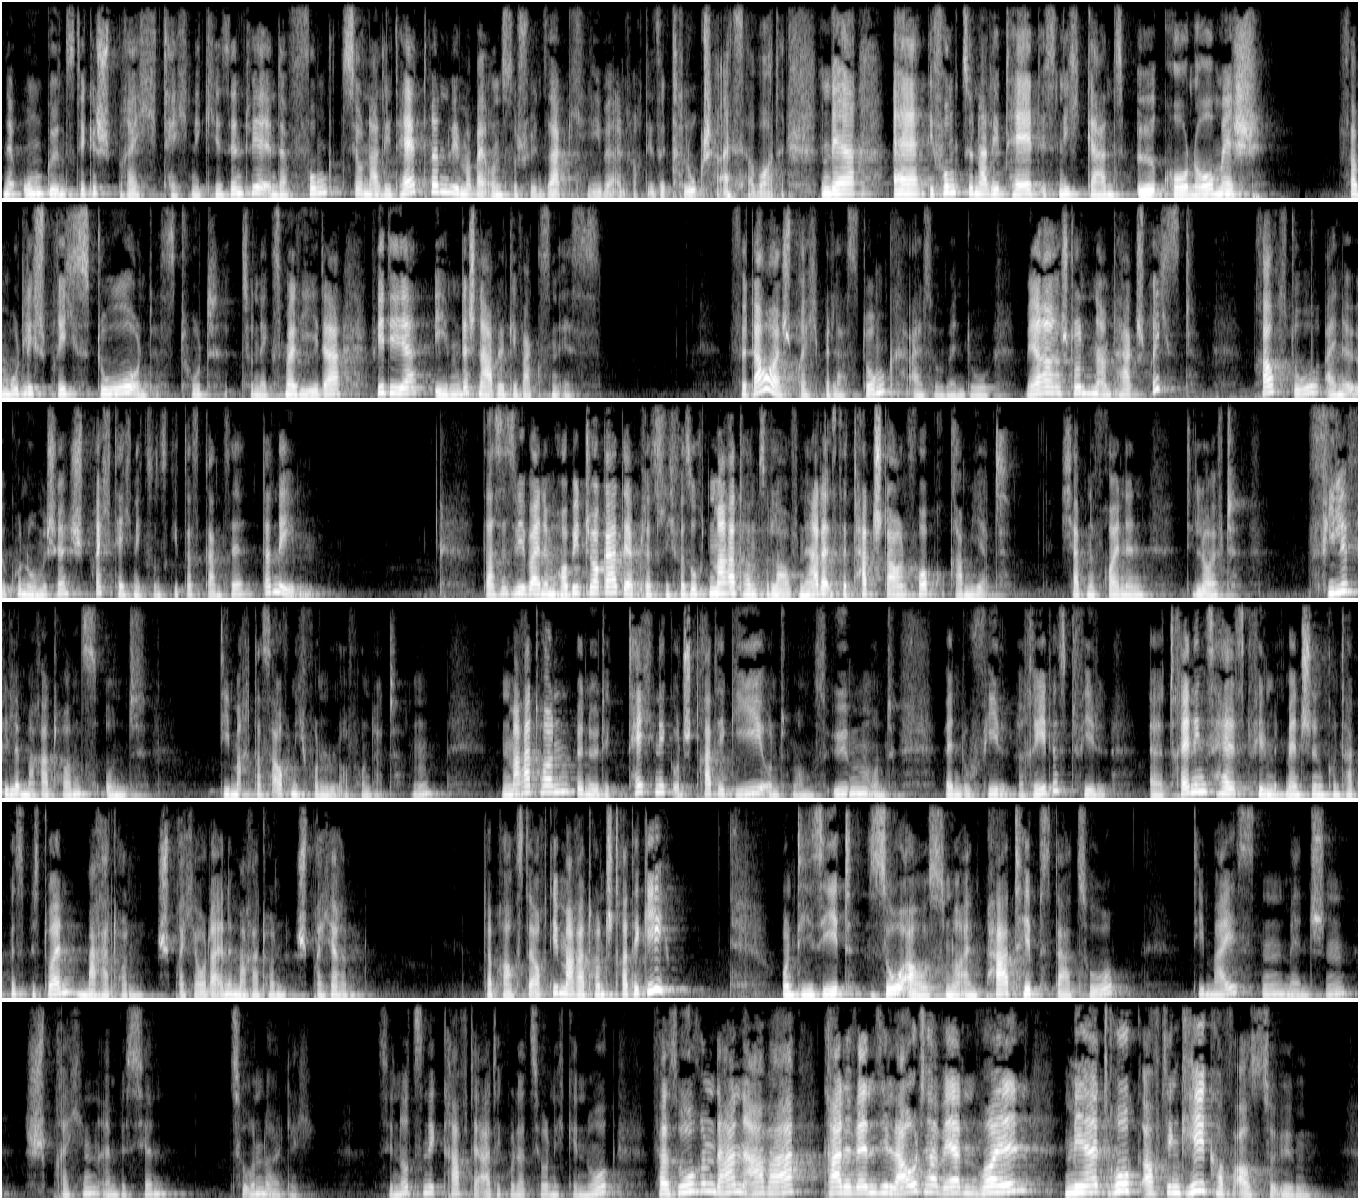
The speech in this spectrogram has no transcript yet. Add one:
eine ungünstige Sprechtechnik. Hier sind wir in der Funktionalität drin, wie man bei uns so schön sagt. Ich liebe einfach diese Klugscheißer-Worte. In der, äh, die Funktionalität ist nicht ganz ökonomisch. Vermutlich sprichst du, und das tut zunächst mal jeder, wie dir eben der Schnabel gewachsen ist. Für Dauersprechbelastung, also wenn du mehrere Stunden am Tag sprichst, brauchst du eine ökonomische Sprechtechnik, sonst geht das Ganze daneben. Das ist wie bei einem Hobbyjogger, der plötzlich versucht, einen Marathon zu laufen. Ja, da ist der Touchdown vorprogrammiert. Ich habe eine Freundin, die läuft viele, viele Marathons und die macht das auch nicht von 0 auf 100. Hm? Ein Marathon benötigt Technik und Strategie und man muss üben und wenn du viel redest, viel äh, Trainings hältst, viel mit Menschen in Kontakt bist, bist du ein Marathonsprecher oder eine Marathonsprecherin. Da brauchst du auch die Marathonstrategie. Und die sieht so aus. Nur ein paar Tipps dazu. Die meisten Menschen sprechen ein bisschen zu undeutlich. Sie nutzen die Kraft der Artikulation nicht genug, versuchen dann aber, gerade wenn sie lauter werden wollen, mehr Druck auf den Kehlkopf auszuüben.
